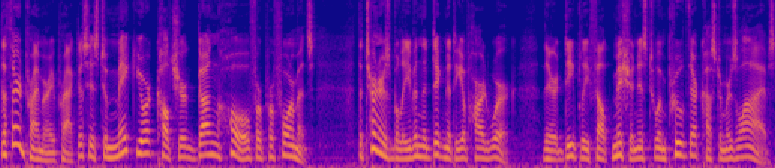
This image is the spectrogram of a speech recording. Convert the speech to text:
The third primary practice is to make your culture gung ho for performance. The Turners believe in the dignity of hard work. Their deeply felt mission is to improve their customers' lives.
